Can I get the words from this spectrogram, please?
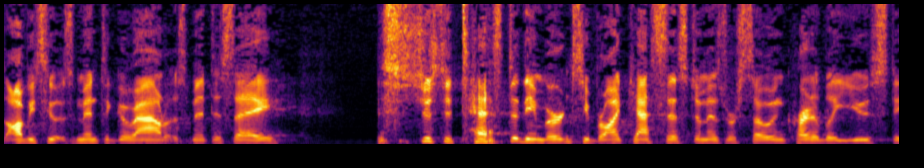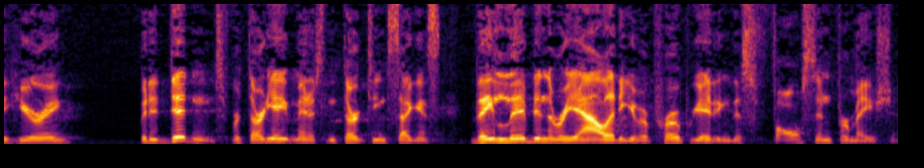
Obviously it was meant to go out, it was meant to say, this is just a test of the emergency broadcast system as we're so incredibly used to hearing. But it didn't. For 38 minutes and 13 seconds, they lived in the reality of appropriating this false information.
